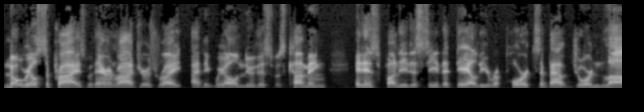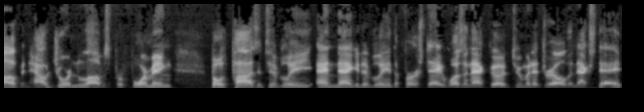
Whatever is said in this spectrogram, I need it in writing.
No real surprise with Aaron Rodgers, right? I think we all knew this was coming. It is funny to see the daily reports about Jordan Love and how Jordan Love's performing both positively and negatively. The first day wasn't that good, two minute drill. The next day,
